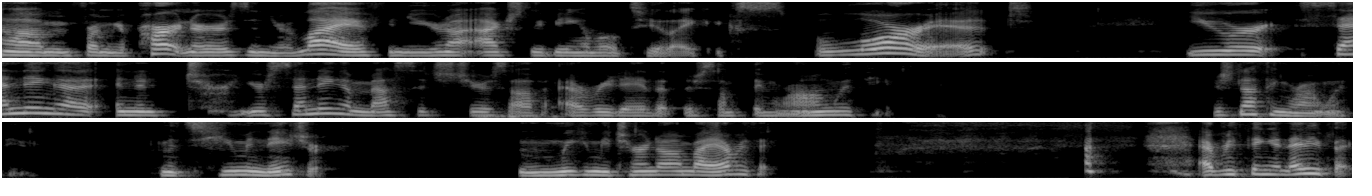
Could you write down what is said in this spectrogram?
um, from your partners in your life, and you're not actually being able to like explore it. You're sending a an you're sending a message to yourself every day that there's something wrong with you. There's nothing wrong with you. It's human nature and we can be turned on by everything. Everything and anything.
